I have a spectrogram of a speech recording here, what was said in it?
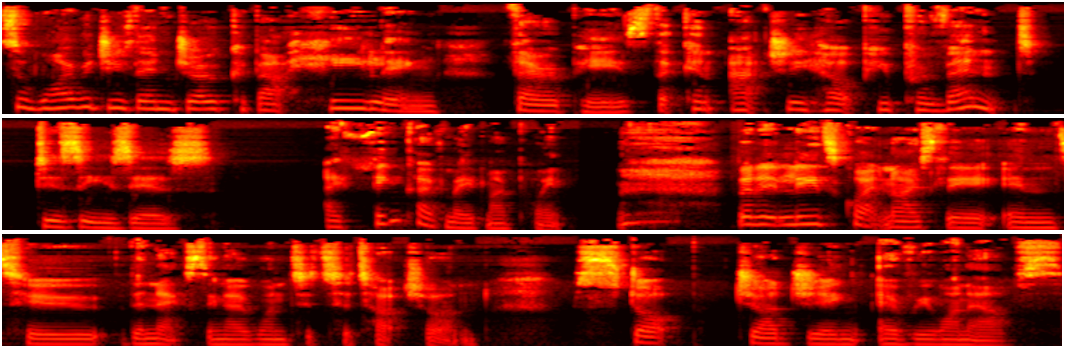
So, why would you then joke about healing therapies that can actually help you prevent diseases? I think I've made my point. But it leads quite nicely into the next thing I wanted to touch on. Stop judging everyone else.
